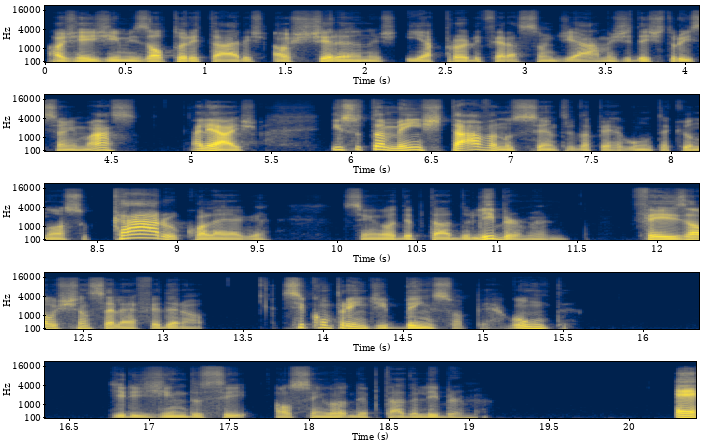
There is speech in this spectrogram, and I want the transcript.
aos regimes autoritários, aos tiranos e à proliferação de armas de destruição em massa? Aliás, isso também estava no centro da pergunta que o nosso caro colega, senhor deputado Lieberman, fez ao chanceler federal. Se compreendi bem sua pergunta, dirigindo-se ao senhor deputado Lieberman, é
